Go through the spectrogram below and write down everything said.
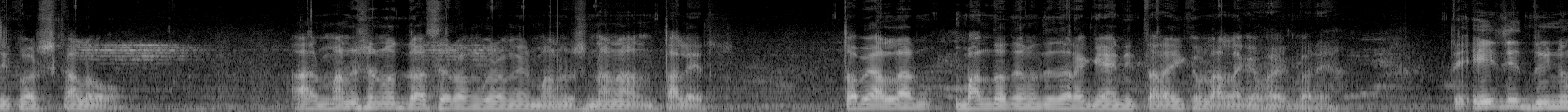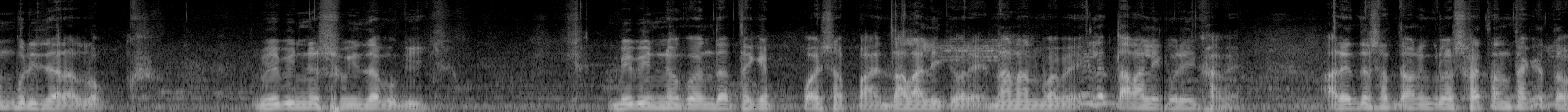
নিকশ কালো, আর মানুষের মধ্যে আছে রং বেরঙের মানুষ, নানান তালের। তবে আল্লাহর বান্দাদের মধ্যে যারা জ্ঞানী, তারাই কেবল আল্লাহকে ভয় করে। তো এই যে দুই নম্বরই যারা লোক, বিভিন্ন সুবিধাভোগী, বিভিন্ন গোয়েন্দা থেকে পয়সা পায়, দালালি করে, নানানভাবে, এলে দালালি করেই খাবে। আর এদের সাথে অনেকগুলো শয়তান থাকে তো,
